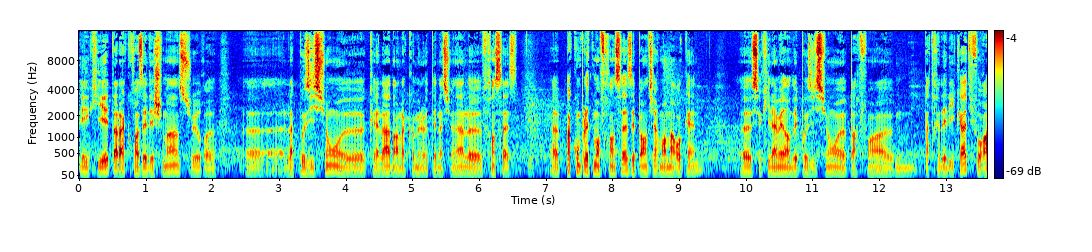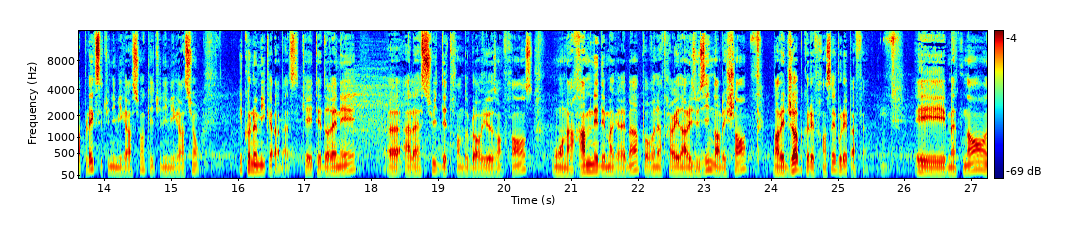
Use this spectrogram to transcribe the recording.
et qui est à la croisée des chemins sur la position qu'elle a dans la communauté nationale française. Pas complètement française et pas entièrement marocaine. Euh, ce qui la met dans des positions euh, parfois euh, pas très délicates. Il faut rappeler que c'est une immigration qui est une immigration économique à la base, qui a été drainée à la suite des Trente Glorieuses en France, où on a ramené des Maghrébins pour venir travailler dans les usines, dans les champs, dans les jobs que les Français voulaient pas faire. Et maintenant,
